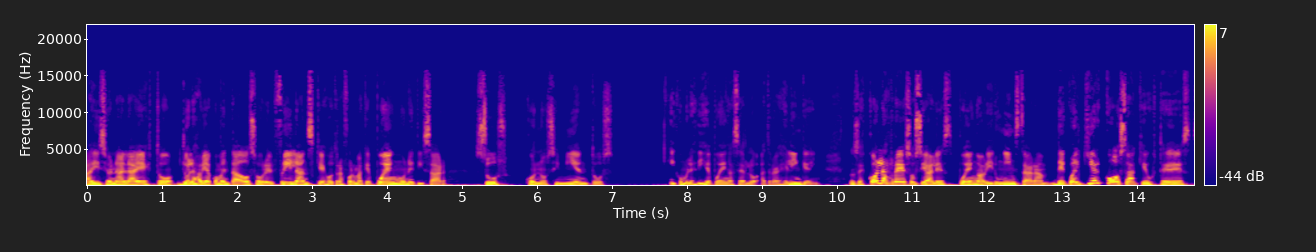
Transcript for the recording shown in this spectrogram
Adicional a esto, yo les había comentado sobre el freelance, que es otra forma que pueden monetizar sus conocimientos. Y como les dije, pueden hacerlo a través de LinkedIn. Entonces, con las redes sociales pueden abrir un Instagram de cualquier cosa que ustedes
